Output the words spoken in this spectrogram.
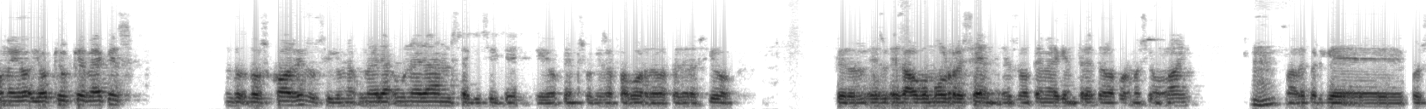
Home, jo, jo el que veig és do- dos coses, o sigui, una, una, una llança que sí que, que jo penso que és a favor de la federació, però és, és algo molt recent, és el tema que hem tret de la formació online, Mm -hmm. vale? perquè pues,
